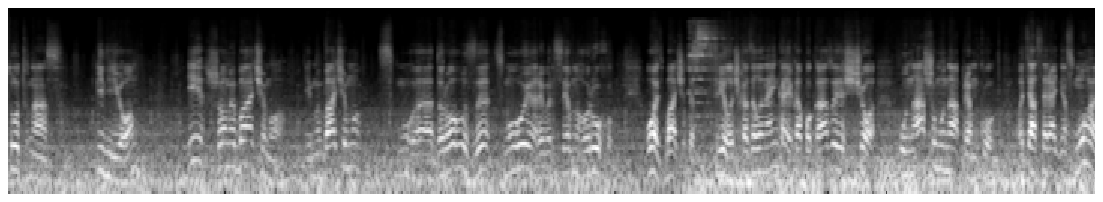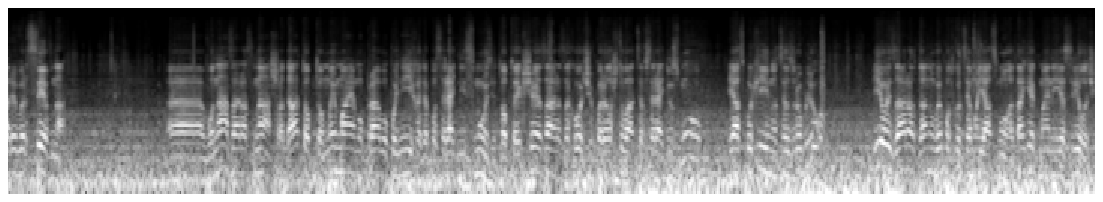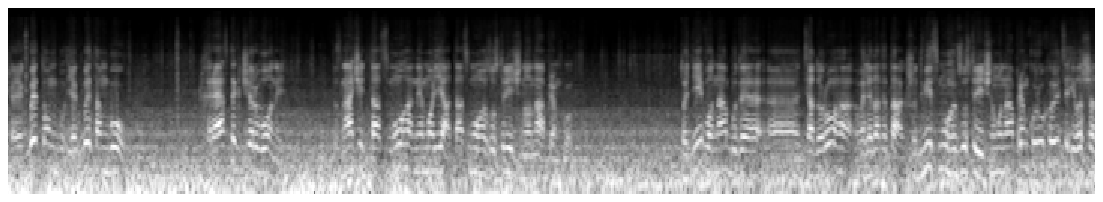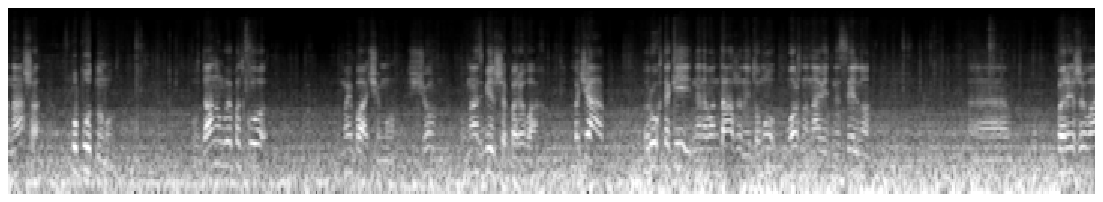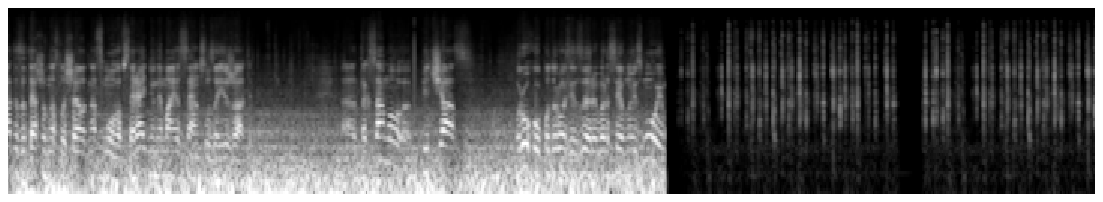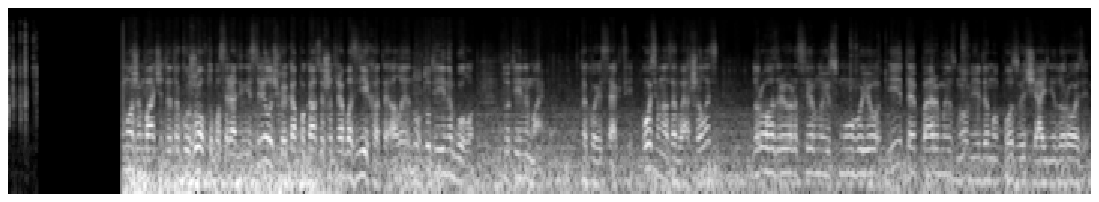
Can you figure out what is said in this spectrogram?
Тут у нас підйом. І що ми бачимо? І ми бачимо е, дорогу з смугою реверсивного руху. Ось бачите, стрілочка зелененька, яка показує, що у нашому напрямку оця середня смуга реверсивна. Е, вона зараз наша, да? тобто ми маємо право по ній їхати по середній смузі. Тобто, якщо я зараз захочу перелаштуватися в середню смугу, я спокійно це зроблю. І ось зараз в даному випадку це моя смуга, так як в мене є стрілочка. Якби там, якби там був хрестик червоний, значить та смуга не моя, та смуга зустрічного напрямку. Тоді вона буде, е, ця дорога виглядати так, що дві смуги в зустрічному напрямку рухаються і лише наша в попутному. В даному випадку ми бачимо, що в нас більше переваг. Хоча рух такий не навантажений, тому можна навіть не сильно переживати за те, що в нас лише одна смуга. В середню немає сенсу заїжджати. Е, так само під час руху по дорозі з реверсивною смугою. Можемо бачити таку жовту посередині стрілочку, яка показує, що треба з'їхати, але ну, тут її не було, тут її немає, такої секції. Ось вона завершилась, дорога з реверсивною смугою, і тепер ми знов їдемо по звичайній дорозі.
